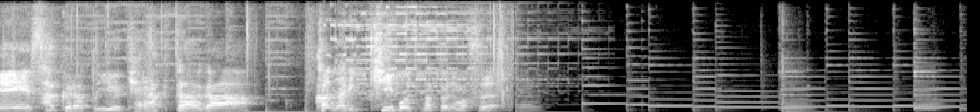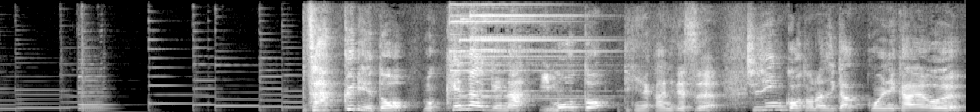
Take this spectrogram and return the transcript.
えー、桜というキャラクターがかなりキーポイントになっております。ざっくり言うと、もうけなげな妹的な感じです。主人公と同じ学校に通う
